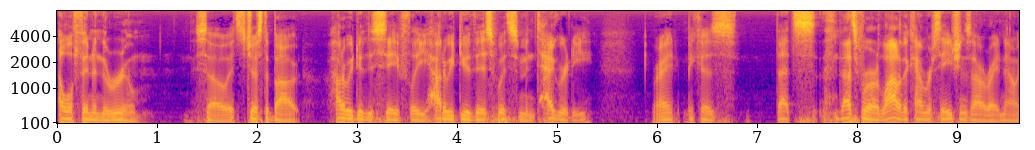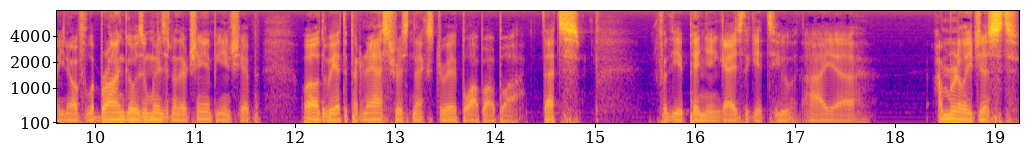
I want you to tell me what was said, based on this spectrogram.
elephant in the room. So it's just about how do we do this safely? How do we do this with some integrity, right? Because that's that's where a lot of the conversations are right now. You know, if LeBron goes and wins another championship, well, do we have to put an asterisk next to it? Blah blah blah. That's for the opinion guys to get to. I uh, I'm really just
